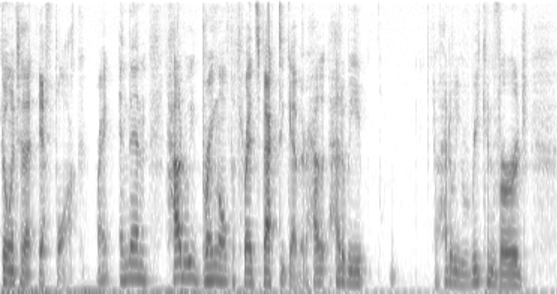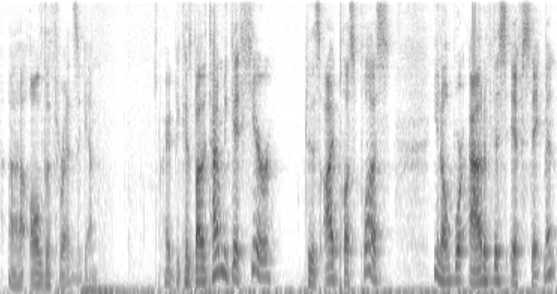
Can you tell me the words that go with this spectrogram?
go into that if block, right? And then how do we bring all the threads back together? How, how do we how do we reconverge uh, all the threads again? Right? Because by the time we get here to this i++, you know, we're out of this if statement.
